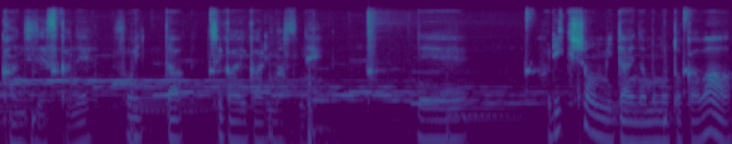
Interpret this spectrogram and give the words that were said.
感じですかね。そういった違いがありますね。でフリクションみたいなものとかは、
